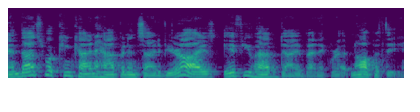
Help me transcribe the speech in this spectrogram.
And that's what can kind of happen inside of your eyes if you have diabetic retinopathy.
